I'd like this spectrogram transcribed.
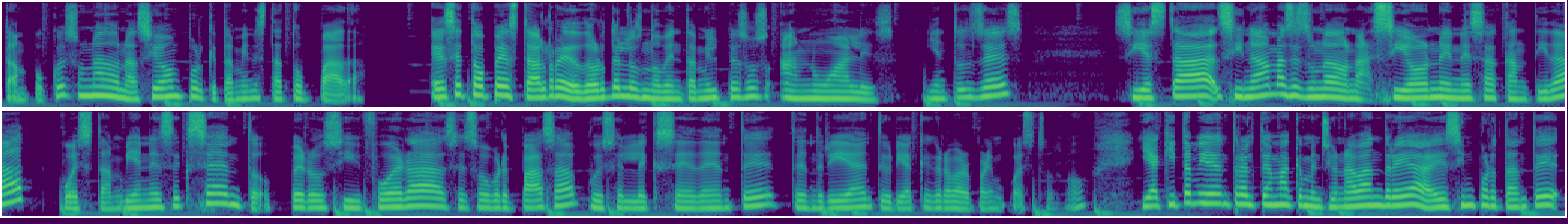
tampoco es una donación porque también está topada. Ese tope está alrededor de los 90 mil pesos anuales. Y entonces, si está, si nada más es una donación en esa cantidad, pues también es exento. Pero si fuera, se sobrepasa, pues el excedente tendría en teoría que grabar para impuestos, ¿no? Y aquí también entra el tema que mencionaba Andrea, es importante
